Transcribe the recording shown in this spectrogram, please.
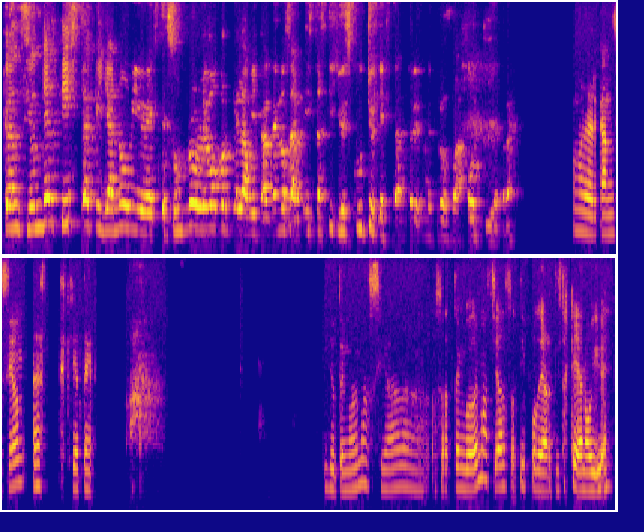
Canción de artista que ya no vive. Este es un problema porque la mitad de los artistas que yo escucho ya están tres metros bajo tierra. A ver, canción, es que te... Yo tengo demasiada, o sea, tengo demasiados tipo de artistas que ya no viven.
